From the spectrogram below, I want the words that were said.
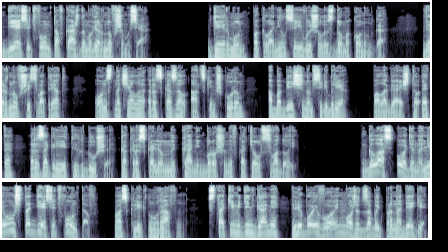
Десять фунтов каждому вернувшемуся!» Гейрмун поклонился и вышел из дома конунга. Вернувшись в отряд, он сначала рассказал адским шкурам об обещанном серебре, полагая, что это разогреет их души, как раскаленный камень, брошенный в котел с водой. Глаз Одина, неужто десять фунтов?» — воскликнул Рафн. «С такими деньгами любой воин может забыть про набеги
